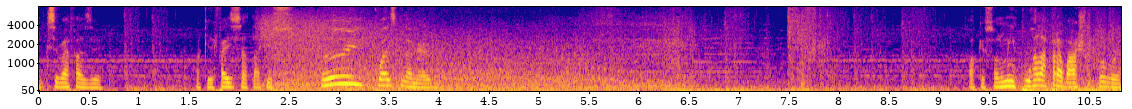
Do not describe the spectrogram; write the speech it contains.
O que, você vai fazer? Ok, faz esse ataque. Isso. Ai, quase que dá merda. Ok, só não me empurra lá pra baixo, por favor.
